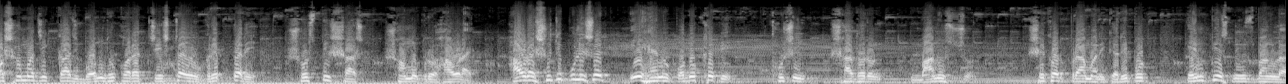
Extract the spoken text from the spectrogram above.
অসামাজিক কাজ বন্ধ করার চেষ্টায় ও গ্রেপ্তারে স্বস্তির শ্বাস সমগ্র হাওড়ায়। হাওড়া সিটি পুলিশের এ হেন পদক্ষেপে খুশি সাধারণ মানুষজন। শেখর প্রামাণিকের report NPS news Bangla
